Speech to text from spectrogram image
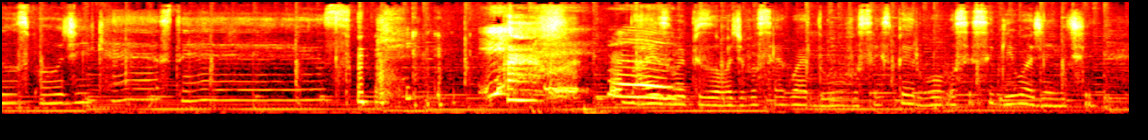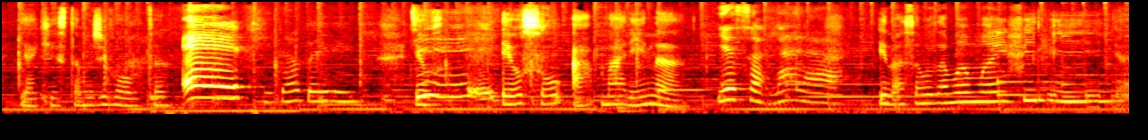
Amigos podcasters. Mais um episódio, você aguardou, você esperou, você seguiu a gente. E aqui estamos de volta. Ei, fica bem. Eu, eu sou a Marina E eu sou a Lara. e nós somos a mamãe e filhinha.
